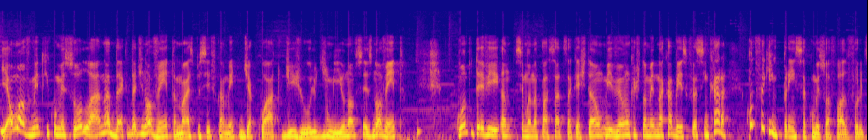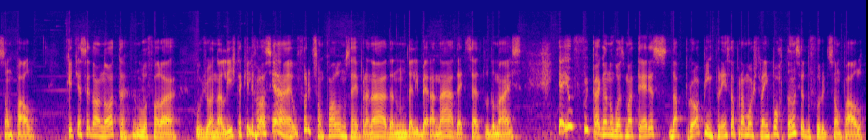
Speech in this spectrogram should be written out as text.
E é um movimento que começou lá na década de 90, mais especificamente dia 4 de julho de 1990. Quando teve an- semana passada essa questão, me veio um questionamento na cabeça, que foi assim, cara, quando foi que a imprensa começou a falar do Foro de São Paulo? Porque tinha sido uma nota, eu não vou falar o jornalista, que ele falava assim, ah, o Foro de São Paulo não serve para nada, não delibera nada, etc, tudo mais. E aí eu fui pegando algumas matérias da própria imprensa para mostrar a importância do Foro de São Paulo.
